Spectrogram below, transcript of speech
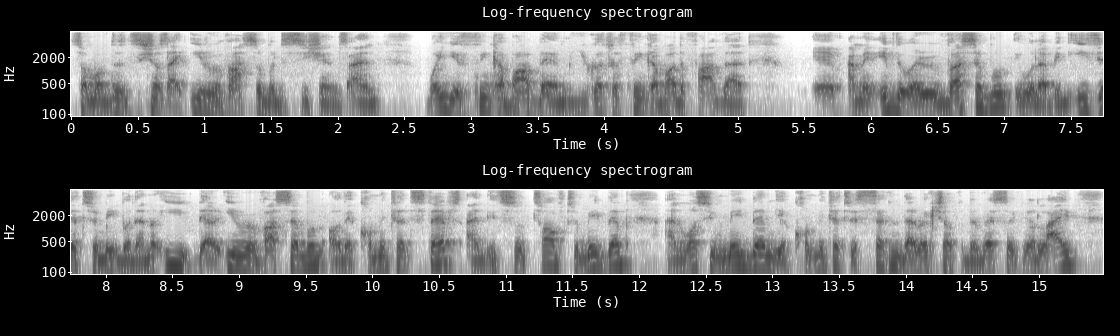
Some of those decisions are irreversible decisions, and when you think about them, you got to think about the fact that. eh, I mean, if they were reversible, it would have been easier to make, but they're not. They're irreversible, or they're committed steps, and it's so tough to make them. And once you make them, you're committed to a certain direction for the rest of your life,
